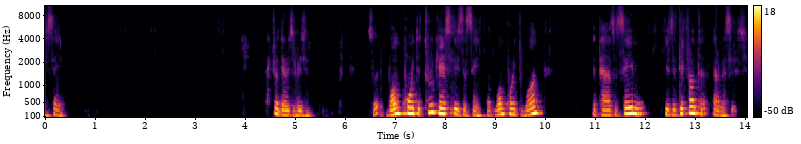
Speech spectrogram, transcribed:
the same. Actually, there is a reason. So 1.2 case is the same, but 1.1, it has the same is a different error message.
